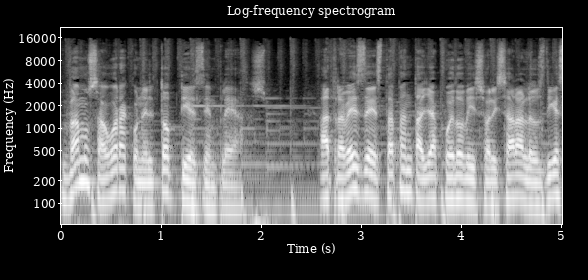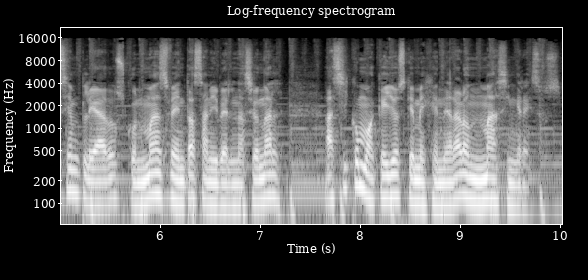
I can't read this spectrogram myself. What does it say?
Vamos ahora con el top 10 de empleados. A través de esta pantalla puedo visualizar a los 10 empleados con más ventas a nivel nacional, así como aquellos que me generaron más ingresos.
